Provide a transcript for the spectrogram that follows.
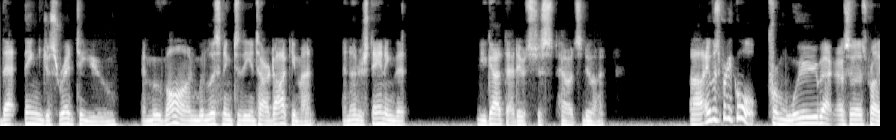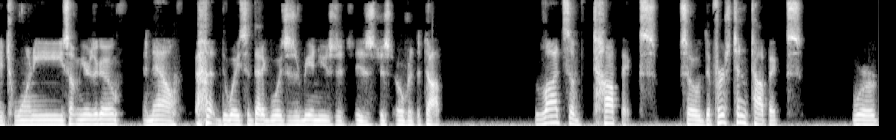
that thing just read to you and move on with listening to the entire document and understanding that you got that. It was just how it's doing it. Uh, it was pretty cool from way back. So it's probably 20 something years ago. And now the way synthetic voices are being used is just over the top. Lots of topics. So the first 10 topics were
